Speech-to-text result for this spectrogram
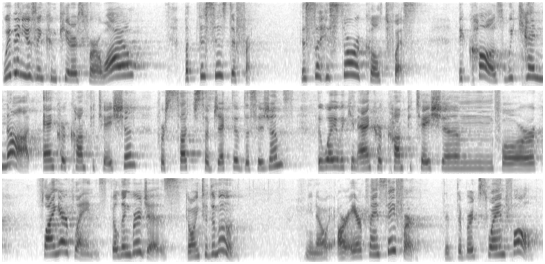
we've been using computers for a while, but this is different. This is a historical twist because we cannot anchor computation for such subjective decisions the way we can anchor computation for flying airplanes, building bridges, going to the moon. You know, are airplanes safer? Did the birds sway and fall?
